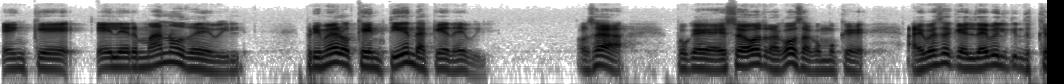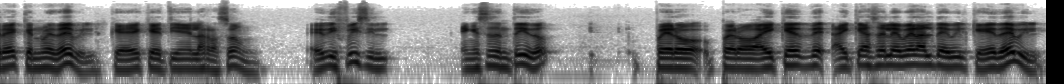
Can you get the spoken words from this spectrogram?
en que el hermano débil, primero que entienda que es débil. O sea, porque eso es otra cosa, como que hay veces que el débil cree que no es débil, que es que tiene la razón. Es difícil en ese sentido, pero, pero hay, que, hay que hacerle ver al débil que es débil.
